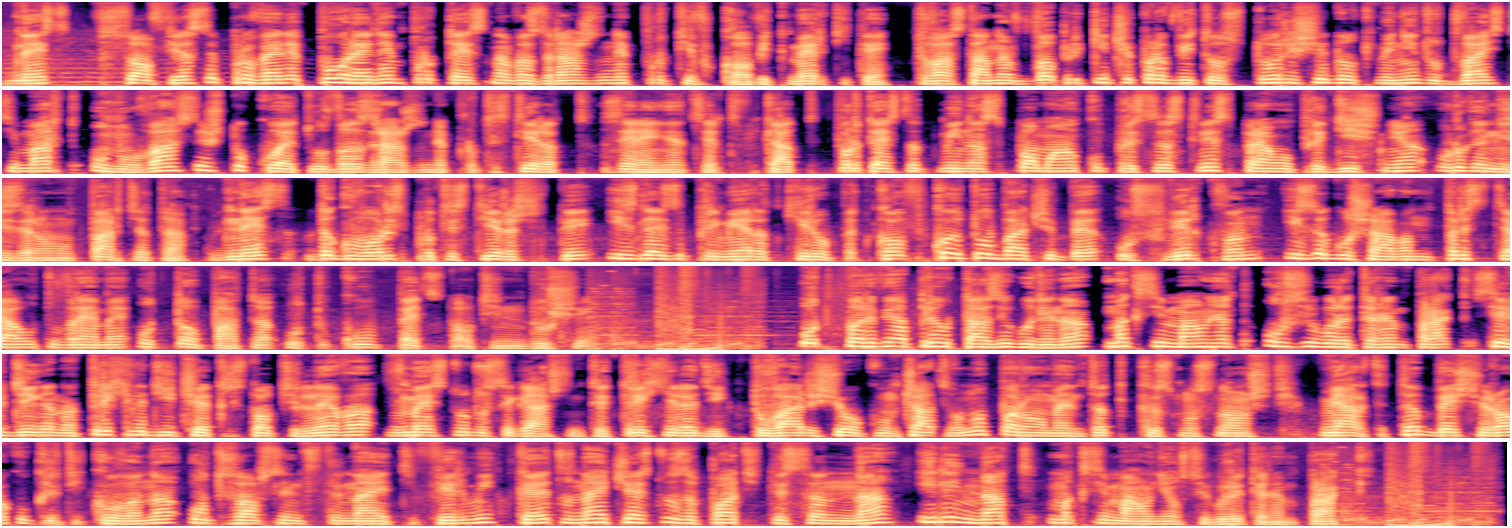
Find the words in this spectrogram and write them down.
Днес в София се проведе пореден протест на възраждане против COVID-мерките. Това стана въпреки, че правителството реши да отмени до 20 март онова, срещу което възраждане протестират – зеленият сертификат. Протестът мина с по-малко присъствие спрямо предишния, организиран от партията. Днес да говори с протестиращите излезе премиерът Кирил Петков, който обаче бе освиркван и заглушаван през цялото време от тълпата от около 500 души. От 1 април тази година максималният осигурителен прак се вдига на 3400 лева вместо до сегашните 3000. Това реши окончателно парламентът късно с нощи. Мярката бе широко критикувана от собствениците на IT фирми, където най-често заплатите са на или над максималния осигурителен прак.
